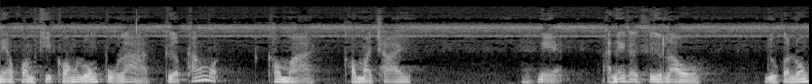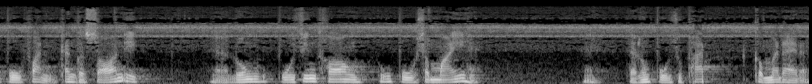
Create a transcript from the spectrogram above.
แนวความคิดของหลวงปู่ล่า เกือบทั้งหมดเข้ามาเข้ามาใช้เนี่ย อันนี้ก็คือเราอยู่กับหลวงปู่ฟันท่านก็สอนอีก หลวงปู่ซิงทอง หลวงปู่สมัย แต่หลวงปู่สุพัฒก็ไม่ได้และ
